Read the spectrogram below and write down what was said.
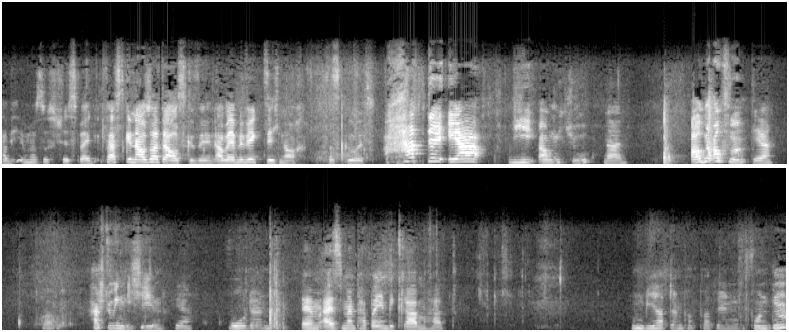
habe ich immer so Schiss, weil fast genauso hat er ausgesehen. Aber er bewegt sich noch. Das ist gut. Hatte er die Augen zu? Nein. Augen offen. Ja. Hast du ihn gesehen? Ja. Wo denn? Ähm, als mein Papa ihn begraben hat. Und wie hat dein Papa den gefunden?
